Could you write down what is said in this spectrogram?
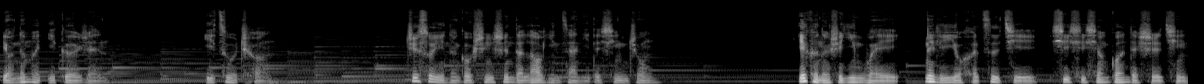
有那么一个人，一座城。之所以能够深深的烙印在你的心中，也可能是因为那里有和自己息息相关的事情，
